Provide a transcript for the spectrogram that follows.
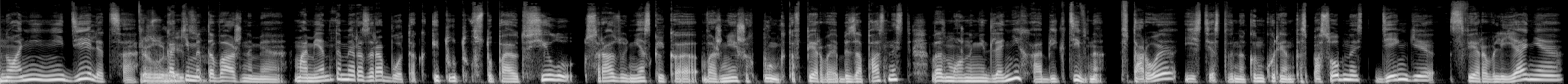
но они не делятся какими-то важными моментами разработок. И тут вступают в силу сразу несколько важнейших пунктов. Первое – безопасность, возможно, не для них, а объективно. Второе, естественно, конкурентоспособность, деньги, сфера влияния,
